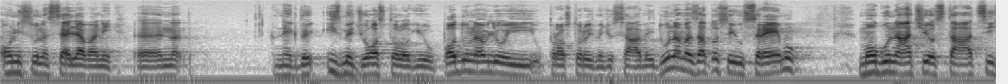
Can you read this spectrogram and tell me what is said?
oni su naseljavani na, negde između ostalog i u Podunavlju i u prostoru između Save i Dunava, zato se i u Sremu, mogu naći ostaci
